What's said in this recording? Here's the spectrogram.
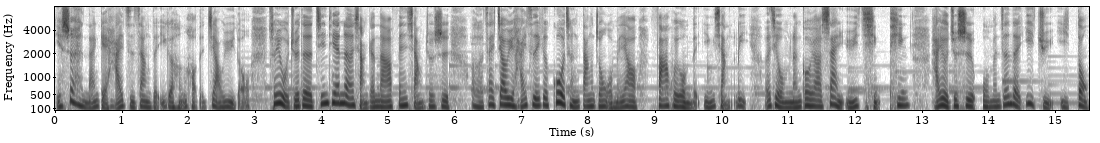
也是很难给孩子这样的一个很好。的教育的哦，所以我觉得今天呢，想跟大家分享，就是呃，在教育孩子的一个过程当中，我们要发挥我们的影响力，而且我们能够要善于倾听，还有就是我们真的一举一动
